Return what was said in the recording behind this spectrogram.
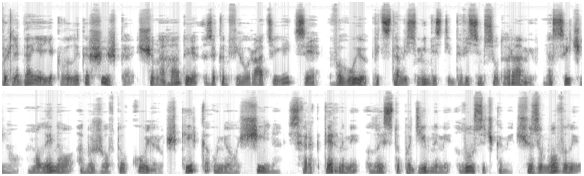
виглядає як велика шишка, що нагадує за конфігурацію яйце вагою від 180 до 800 грамів, насиченого малинового або жовтого кольору. Шкірка у нього щільна з характерними листоподібними лусочками, що зумовили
